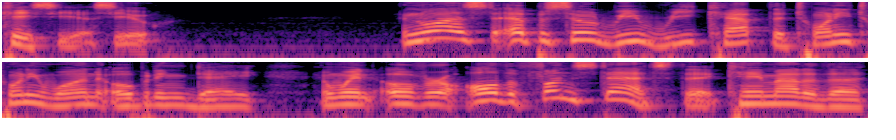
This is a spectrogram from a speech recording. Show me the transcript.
KCSU. In the last episode, we recapped the 2021 opening day and went over all the fun stats that came out of the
